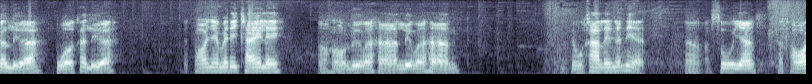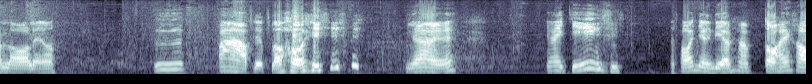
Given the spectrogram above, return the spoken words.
ก็เหลือ หัวก็เหลือสะท้อนยังไม่ได้ใช้เลยอาเอลืมอาหารลืมอาหารสำคัญเลยนะเนี่ยเอาเอาสู้ยังสะท้อนรอเลยเอาอือปาบเรียบร้อย ง่ายไหมง่ายจริงสะท้อนอย่างเดียวครับ ต่อให้เขา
